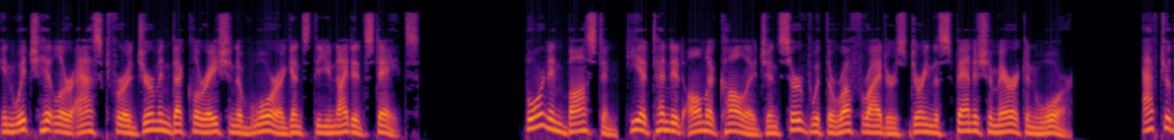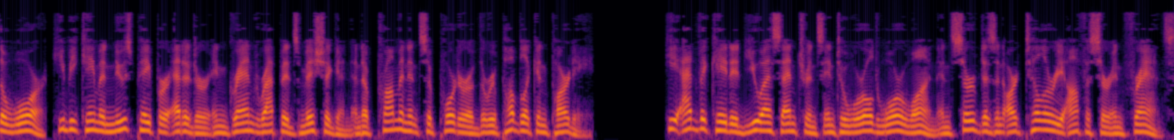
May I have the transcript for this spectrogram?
in which Hitler asked for a German declaration of war against the United States. Born in Boston, he attended Alma College and served with the Rough Riders during the Spanish–American War. After the war, he became a newspaper editor in Grand Rapids, Michigan and a prominent supporter of the Republican Party. He advocated U.S. entrance into World War I and served as an artillery officer in France.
